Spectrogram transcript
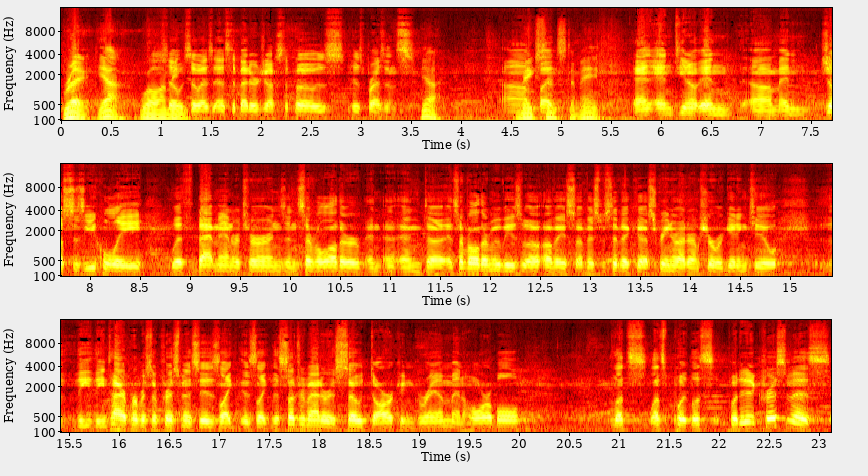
Right. Yeah. Well, I so mean, so as, as to better juxtapose his presence. yeah, Um, makes but- sense to me. And and you know and um, and just as equally with Batman Returns and several other and and, uh, and several other movies of a, of a specific uh, screenwriter, I'm sure we're getting to. The, the entire purpose of Christmas is like is like the subject matter is so dark and grim and horrible. Let's let's put let's put it at Christmas,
